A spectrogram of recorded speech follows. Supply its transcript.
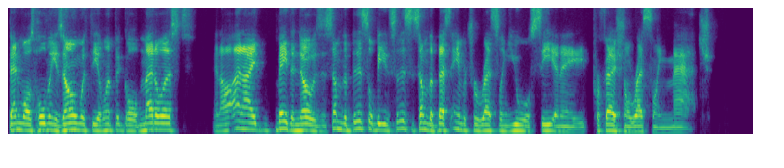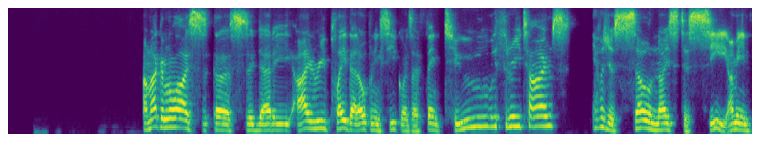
Benoit's holding his own with the Olympic gold medalist, and I, and I made the nose that some of the this will be so this is some of the best amateur wrestling you will see in a professional wrestling match. I'm not gonna lie, uh, Sig Daddy. I replayed that opening sequence. I think two, three times. It was just so nice to see. I mean,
